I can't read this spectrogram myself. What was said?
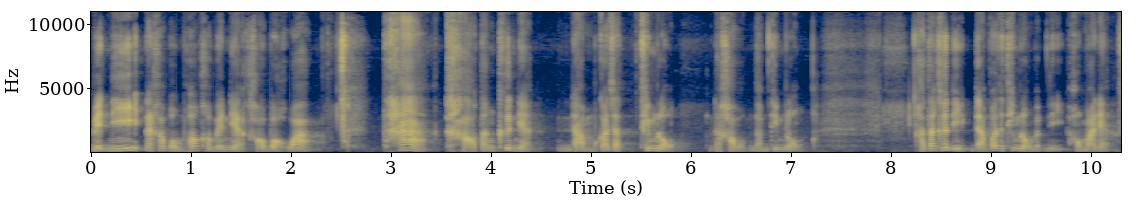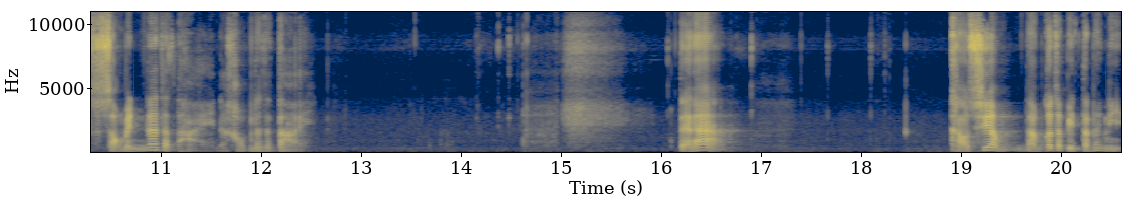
เม็ดนี้นะครับผมห้องคอมเมนต์เนี่ยเขาบอกว่า ถ้าขาวตั้งขึ้นเนี่ยดำก็จะทิ่มลงนะครับผมดำทิ่มลง ขาวตั้งขึ้นอีกดำก็จะทิ่มลงแบบนี้ ออกมาเนี่ยสองเม็ดน่าจะตายนะครับน่าจะตาย แต่ถ้าขาวเชื่อมดำก็จะปิดตำแหน่งนี้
